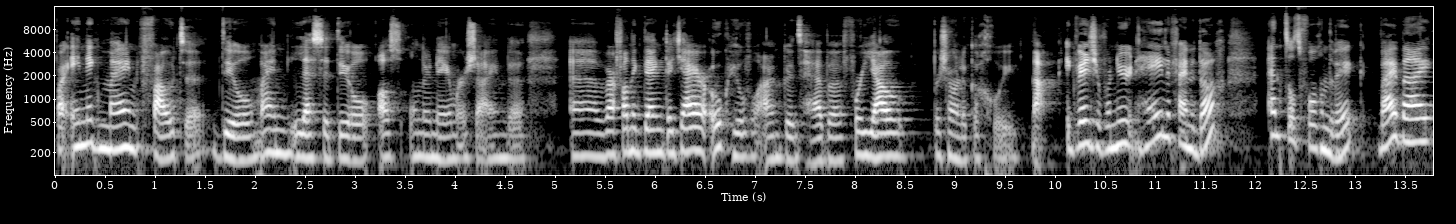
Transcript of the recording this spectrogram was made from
waarin ik mijn fouten deel, mijn lessen deel als ondernemer zijnde, uh, waarvan ik denk dat jij er ook heel veel aan kunt hebben voor jouw persoonlijke groei. Nou, ik wens je voor nu een hele fijne dag. En tot volgende week. Bye bye.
